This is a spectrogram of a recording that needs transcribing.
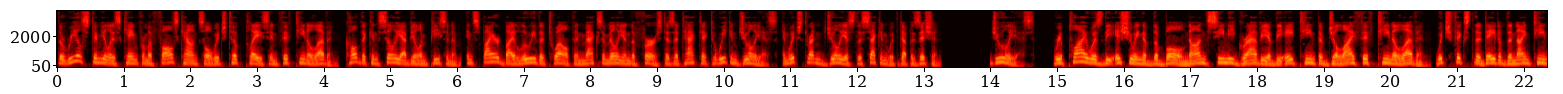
The real stimulus came from a false council which took place in 1511, called the Conciliabulum Pisanum, inspired by Louis XII and Maximilian I as a tactic to weaken Julius, and which threatened Julius II with deposition. Julius' reply was the issuing of the bull Non Sine Gravi of 18 July 1511, which fixed the date of 19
